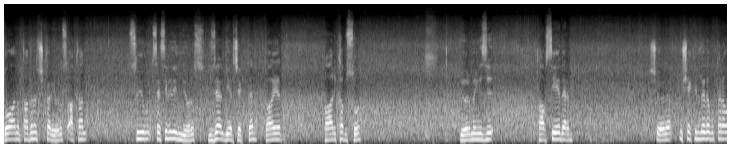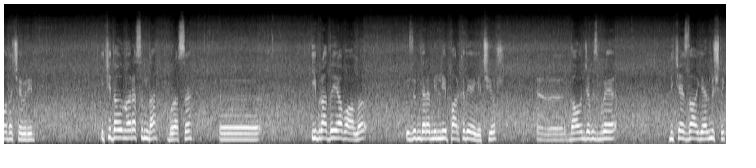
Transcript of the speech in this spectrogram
doğanın tadını çıkarıyoruz. Akan suyun sesini dinliyoruz. Güzel gerçekten. Gayet harika bir su. Görmenizi tavsiye ederim. Şöyle bu şekilde de bu tarafa da çevireyim. İki dağın arasında burası. Ee, İbradı'ya bağlı Üzümdere Milli Parkı diye geçiyor. Ee, daha önce biz buraya bir kez daha gelmiştik.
